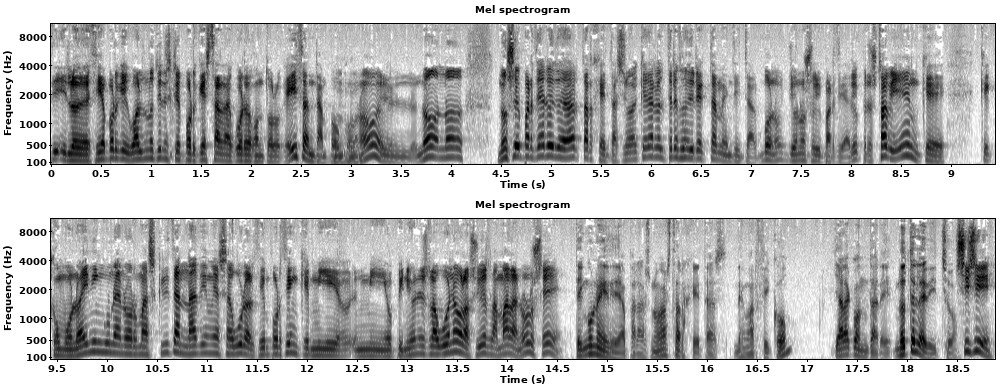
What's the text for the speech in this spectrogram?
y lo decía porque igual no tienes que por qué estar de acuerdo con todo lo que dicen tampoco, ¿no? El- no, no, no soy partidario de dar tarjetas, sino hay que dar el teléfono directamente y tal. Bueno, yo no soy partidario, pero está bien que, que como no hay ninguna norma escrita, nadie me asegura al 100% que mi, mi opinión es la buena o la suya es la mala, no lo sé. Tengo una idea para las nuevas tarjetas de Ya la contaré. No te la he dicho. Sí, sí,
